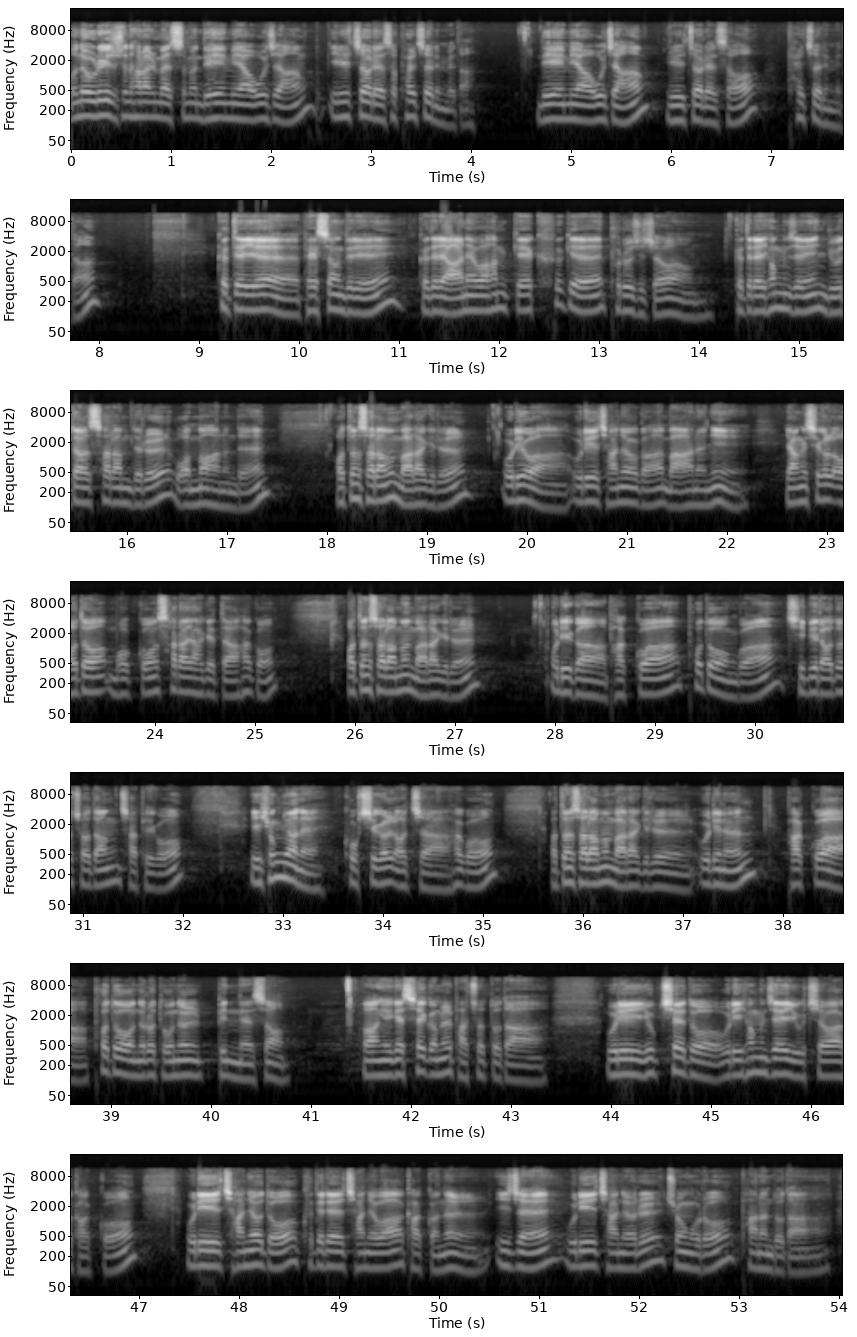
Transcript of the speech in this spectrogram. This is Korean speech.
오늘 우리에게 주신 하나님 말씀은 느헤미야 5장 1절에서 8절입니다. 느헤미야 5장 1절에서 8절입니다. 그때에 백성들이 그들의 아내와 함께 크게 부르짖어 그들의 형제인 유다 사람들을 원망하는데 어떤 사람은 말하기를 우리와 우리 자녀가 많으니 양식을 얻어 먹고 살아야 하겠다 하고 어떤 사람은 말하기를 우리가 밭과 포도원과 집이라도 저당 잡히고 이 흉년에 곡식을 얻자 하고 어떤 사람은 말하기를 우리는 밭과 포도원으로 돈을 빚내서 왕에게 세금을 바쳤도다. 우리 육체도 우리 형제의 육체와 같고 우리 자녀도 그들의 자녀와 같거늘 이제 우리 자녀를 종으로 파는도다.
